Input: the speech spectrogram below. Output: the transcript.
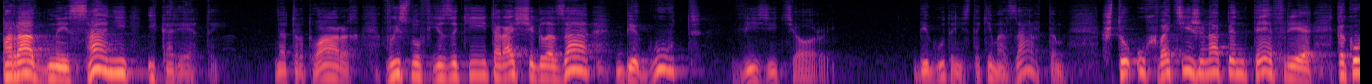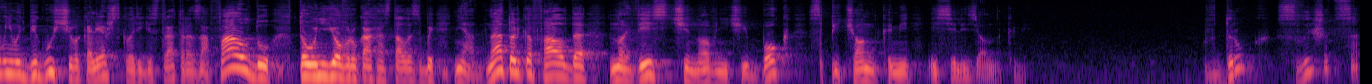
парадные сани и кареты. На тротуарах, высунув языки и тараща глаза, бегут визитеры. Бегут они с таким азартом, что ухвати жена Пентефрия какого-нибудь бегущего коллежского регистратора за фалду, то у нее в руках осталась бы не одна только фалда, но весь чиновничий бок с печенками и селезенками. Вдруг слышится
